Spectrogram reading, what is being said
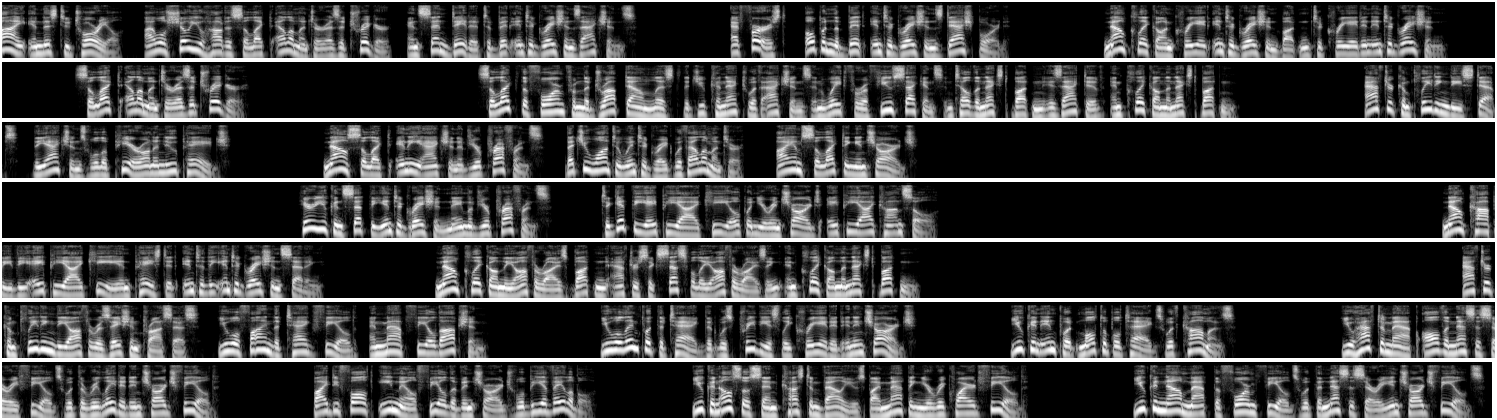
Hi, in this tutorial, I will show you how to select Elementor as a trigger and send data to Bit Integrations actions. At first, open the Bit Integrations dashboard. Now click on Create Integration button to create an integration. Select Elementor as a trigger. Select the form from the drop-down list that you connect with Actions and wait for a few seconds until the next button is active and click on the next button. After completing these steps, the actions will appear on a new page. Now select any action of your preference that you want to integrate with Elementor. I am selecting Encharge. Here you can set the integration name of your preference. To get the API key open your Encharge API console. Now copy the API key and paste it into the integration setting. Now click on the Authorize button after successfully authorizing and click on the Next button. After completing the authorization process, you will find the Tag field and Map field option. You will input the tag that was previously created in Encharge. You can input multiple tags with commas. You have to map all the necessary fields with the related Encharge field. By default, email field of Encharge will be available. You can also send custom values by mapping your required field. You can now map the form fields with the necessary Encharge fields.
